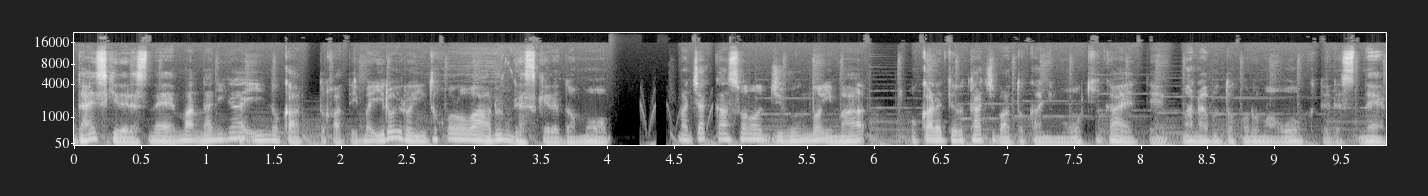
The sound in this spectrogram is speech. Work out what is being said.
大好きでですね、まあ何がいいのかとかって、いろいろいいところはあるんですけれども、まあ、若干その自分の今置かれてる立場とかにも置き換えて学ぶところも多くてですね、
